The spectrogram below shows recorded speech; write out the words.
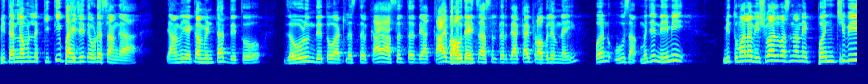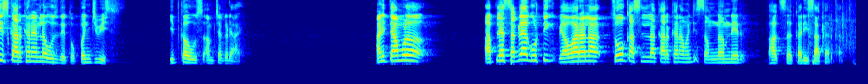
मी त्यांना म्हणलं किती पाहिजे तेवढं सांगा. ते आम्ही एका मिनिटात देतो. जवळून देतो वाटलंच तर. काय असेल तर द्या. काय भाव द्यायचा असेल तर द्या. काय प्रॉब्लेम नाही. पण ऊस म्हणजे नेहमी मी तुम्हाला विश्वास बसणार नाही पंचवीस कारखान्यांना ऊस देतो पंचवीस. इतका ऊस आमच्याकडे आहे. आणि त्यामुळं आपल्या सगळ्या गोष्टी व्यवहाराला चोख असलेला कारखाना म्हणजे संगमनेर भाग सहकारी साखर कारखाना.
